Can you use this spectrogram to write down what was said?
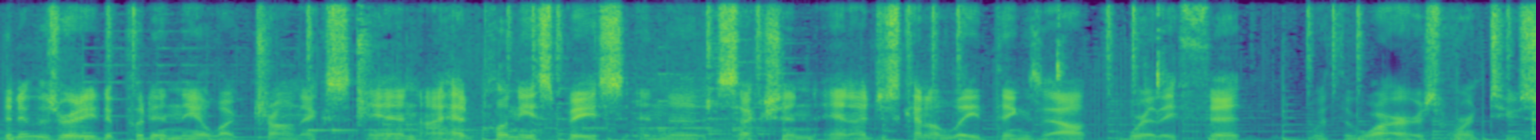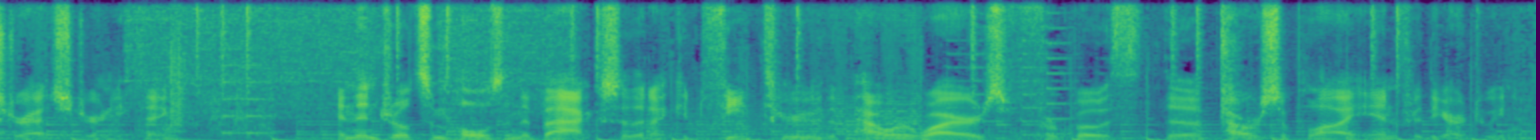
Then it was ready to put in the electronics, and I had plenty of space in the section, and I just kind of laid things out where they fit with the wires, weren't too stretched or anything. And then drilled some holes in the back so that I could feed through the power wires for both the power supply and for the Arduino.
